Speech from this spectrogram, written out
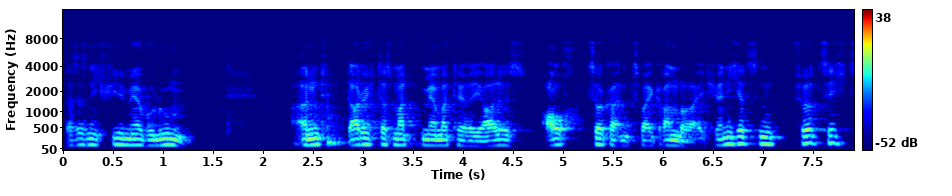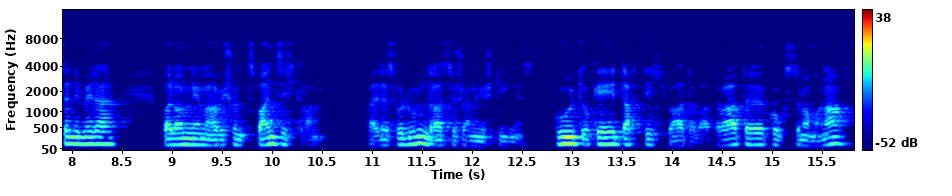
Das ist nicht viel mehr Volumen. Und dadurch, dass mehr Material ist, auch circa im 2 Gramm Bereich. Wenn ich jetzt einen 40 Zentimeter Ballon nehme, habe ich schon 20 Gramm, weil das Volumen drastisch angestiegen ist. Gut, okay, dachte ich, warte, warte, warte, guckst du nochmal nach.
